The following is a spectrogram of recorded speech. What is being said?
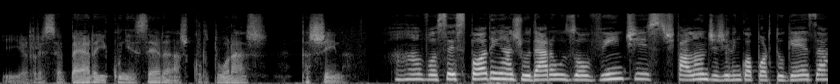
e receber e conhecer as culturas da China. Uhum, vocês podem ajudar os ouvintes falantes de língua portuguesa.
